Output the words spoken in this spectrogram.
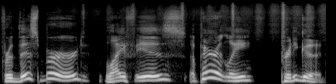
For this bird, life is, apparently, pretty good.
